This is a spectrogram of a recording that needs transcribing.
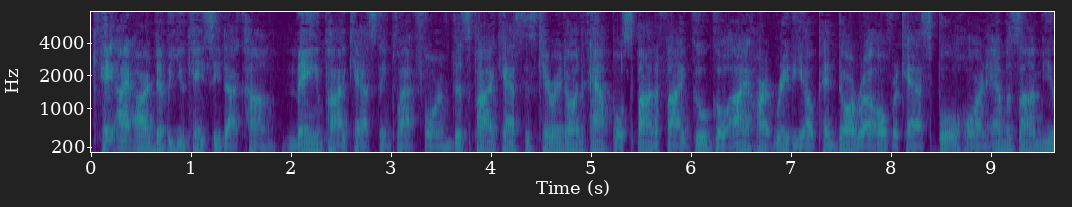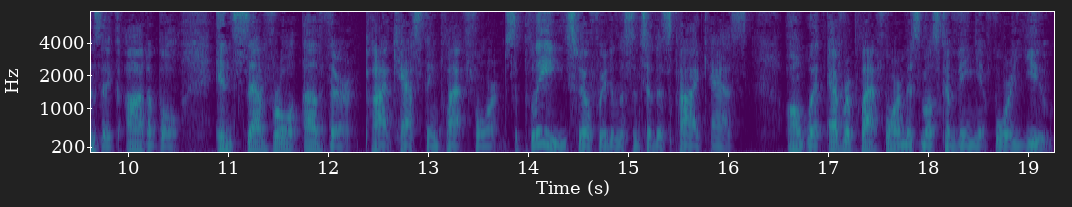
KIRWKC.com, main podcasting platform. This podcast is carried on Apple, Spotify, Google, iHeartRadio, Pandora, Overcast, Bullhorn, Amazon Music, Audible, and several other podcasting platforms. Please feel free to listen to this podcast on whatever platform is most convenient for you.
